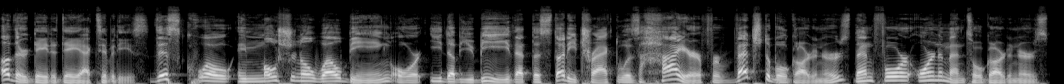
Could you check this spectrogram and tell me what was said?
other day to day activities. This quote, emotional well being or EWB that the study tracked was higher for vegetable gardeners than for ornamental gardeners.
